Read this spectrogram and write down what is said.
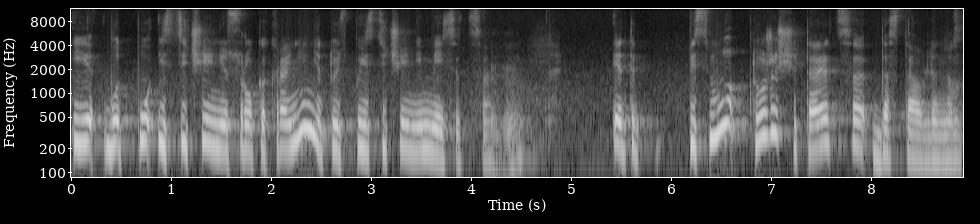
И вот по истечении срока хранения, то есть по истечении месяца, угу. это Письмо тоже считается доставленным.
